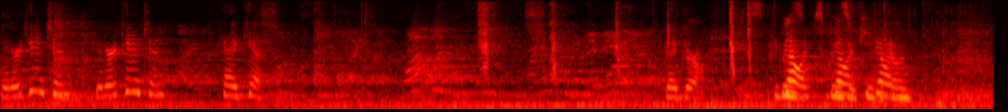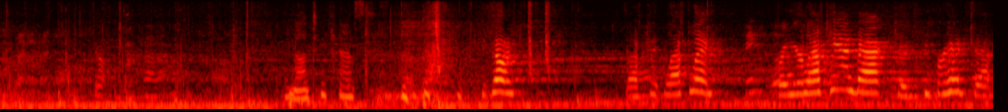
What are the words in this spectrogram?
Get her attention. Get her attention. Okay, kiss. Good girl. Keep Squeeze, going. Keep squeeze going. Keep Keep it going. going. Not too fast. Keep going. Left, left leg. Bring your left hand back. Keep- Keep her head set.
